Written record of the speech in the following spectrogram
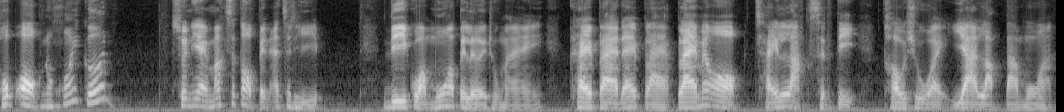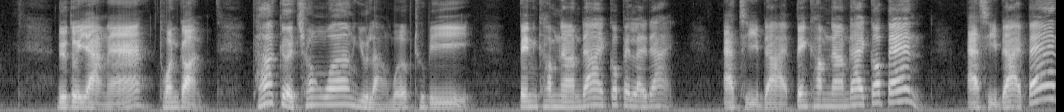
พบออกน้อยเกิน ส่วนใหญ่มักจะตอบเป็น adjective ดีกว่ามั่วไปเลยถูกไหม ใครแปลได้แปล แปลไม่ออกใช้หลักสติเข้าช่วย อย่าหลับตามั่ว ดูตัวอย่างนะ ทวนก่อน ถ้าเกิดช่องว่างอยู่หลัง verb to be เป็นคำนามได้ก็เป็นอะไรได้ active ได้ เป็นคำนามได้ก็เป็น active ได้เป็น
